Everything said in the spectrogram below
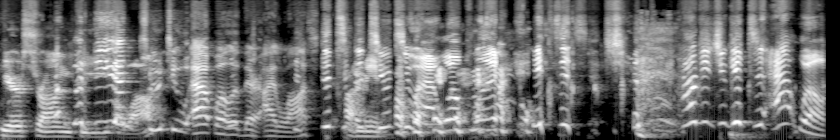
Pierre Strong But be he a had lock. Tutu Atwell in there. I lost. The, it. t- I the mean- tutu Atwell play. It's just, how did you get to Atwell?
